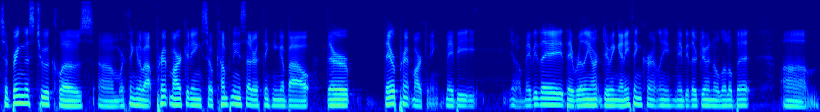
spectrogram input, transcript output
to bring this to a close? Um, we're thinking about print marketing. So companies that are thinking about their their print marketing, maybe you know maybe they they really aren't doing anything currently. Maybe they're doing a little bit. Um,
